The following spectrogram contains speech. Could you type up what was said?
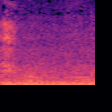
Smoked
